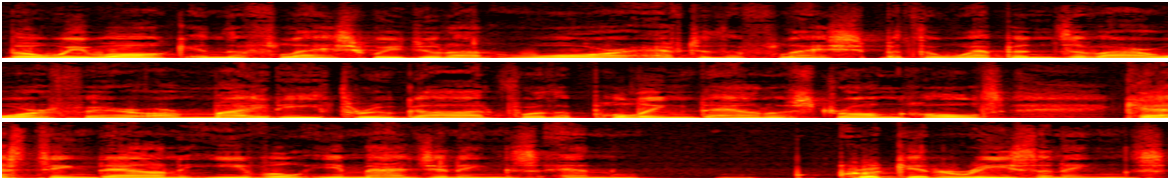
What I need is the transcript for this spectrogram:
Though we walk in the flesh, we do not war after the flesh, but the weapons of our warfare are mighty through God for the pulling down of strongholds, casting down evil imaginings and crooked reasonings,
